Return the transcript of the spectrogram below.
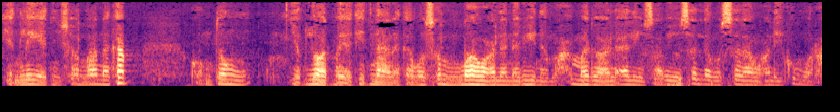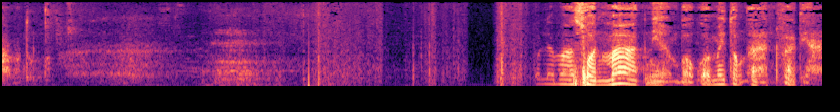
อย่างละเอียดอินชาอัลลอฮ์นะครับคงต้องยกยอดไปอาทิตย์หน้านะครับวะซัลลัลลอฮุอะลัยนบีนะมุฮัมมัดวะอะลัยอาลีวะซัลลัมวะซัลลัมอัสสลามุอะลัยกุมวะราะห์มะตุลลอฮ์อุลามาส่วนมากเนี่ยบอกว่าไม่ต้องอ่านฟาติฮะ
